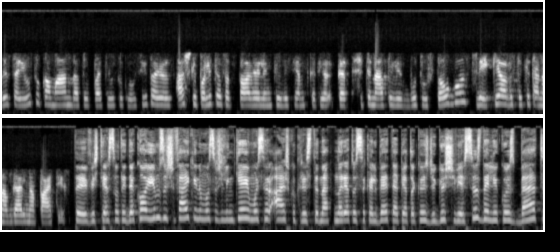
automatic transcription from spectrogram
visą Jūsų komandą, taip pat Jūsų klausytojus. Aš kaip policijos atstovė linkiu visiems, kad, kad šitie metai būtų saugus, sveiki, o visą kitą mes galime patys. Taip, iš tiesų, tai dėkoju Jums už sveikinimus, už linkėjimus ir aišku, Kristina, norėtųsi kalbėti apie tokius džiugius šviesius dalykus, bet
